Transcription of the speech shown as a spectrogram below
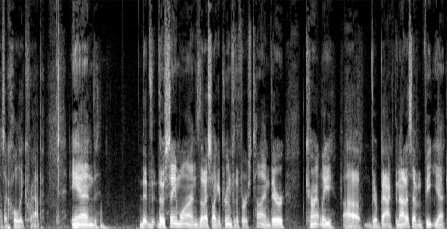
I was like, holy crap. And th- th- those same ones that I saw get pruned for the first time, they're currently uh, they're back. They're not at seven feet yet.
